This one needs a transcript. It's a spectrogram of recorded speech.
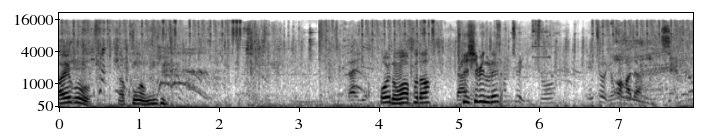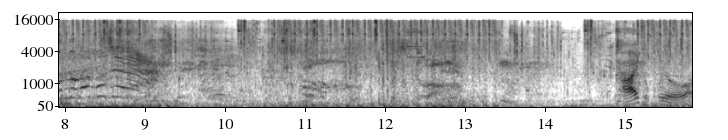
아이고 나 궁 없는데. 나 어이 너무 아프다. 나 P10인데? 3초 2초. 1초 용화 가자. 아이 좋구요.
